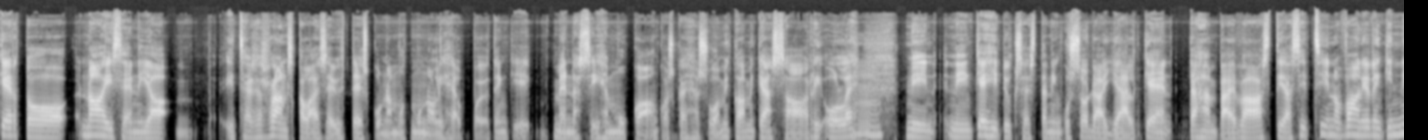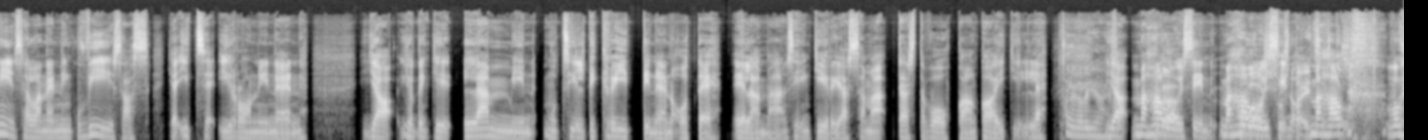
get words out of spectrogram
kertoo naisen ja itse asiassa ranskalaisen yhteiskunnan, mutta mun oli helppo jotenkin mennä siihen mukaan, koska eihän Suomikaan mikään saari ole, mm. niin, niin kehityksestä niin kuin sodan jälkeen tähän päivään asti. Ja sitten siinä on vaan jotenkin niin sellainen niin kuin viisas ja itseironinen – ja jotenkin lämmin, mutta silti kriittinen ote elämään siinä kirjassa. Mä tästä vouhkaan kaikille. ja mä haluaisin, mä haluaisin, mä halu, voi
